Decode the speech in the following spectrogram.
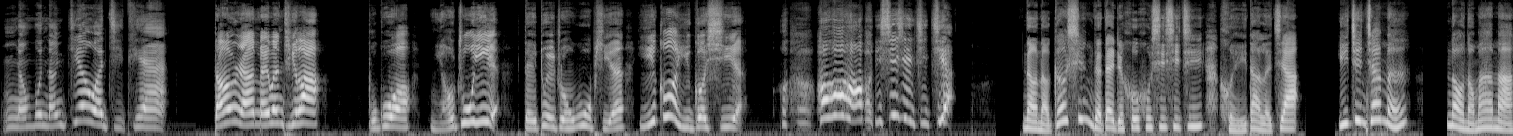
能不能借我几天？当然没问题啦。不过你要注意，得对准物品，一个一个吸。好，好，好，谢谢琪琪。闹闹高兴地带着呼呼吸吸机回到了家。一进家门，闹闹妈妈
